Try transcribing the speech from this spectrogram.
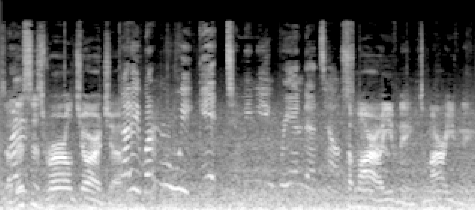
So when, this is rural Georgia. Daddy, when will we get to Mimi and Granddad's house? Tomorrow evening. Tomorrow evening.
